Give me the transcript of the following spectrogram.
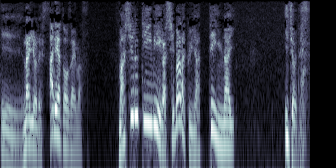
いい内容です。ありがとうございます。マシル TV がしばらくやっていない。以上です。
